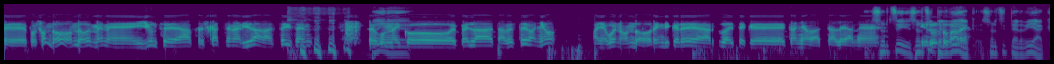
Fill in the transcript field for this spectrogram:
eh, pues ondo, ondo, hemen eh, iluntzea freskatzen ari da gazteizen. Egun Bai, nahiko epela eta beste baino. Baina, bueno, ondo, oraindik ere hartu daiteke kaina bat kalean. Eh, Sortzi, sortzi terdiak, sortzi terdiak.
